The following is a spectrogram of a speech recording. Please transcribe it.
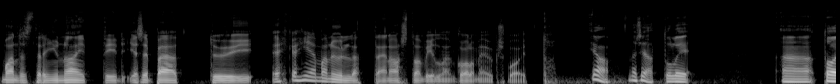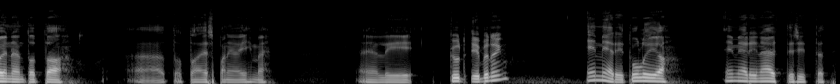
Manchester United, ja se päättyi ehkä hieman yllättäen Aston Villan 3-1 voitto. Joo, no sieltä tuli ää, toinen tota, ää, tota Espanjan ihme. Eli Good evening. Emeri tuli ja Emeri näytti sitten, että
